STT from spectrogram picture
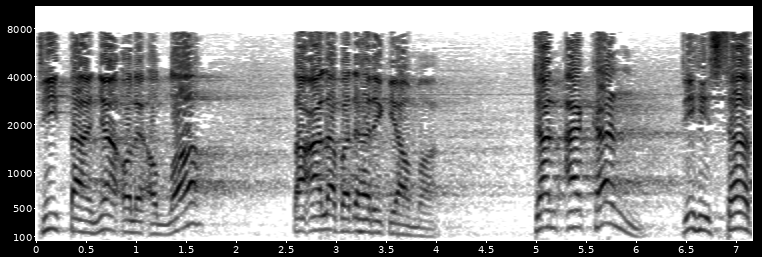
ditanya oleh Allah taala pada hari kiamat. Dan akan dihisab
